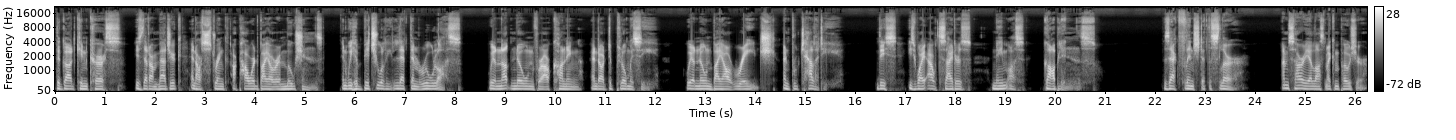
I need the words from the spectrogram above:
The Godkin curse is that our magic and our strength are powered by our emotions, and we habitually let them rule us. We are not known for our cunning and our diplomacy. We are known by our rage and brutality. This is why outsiders name us goblins. Zack flinched at the slur. I'm sorry I lost my composure,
